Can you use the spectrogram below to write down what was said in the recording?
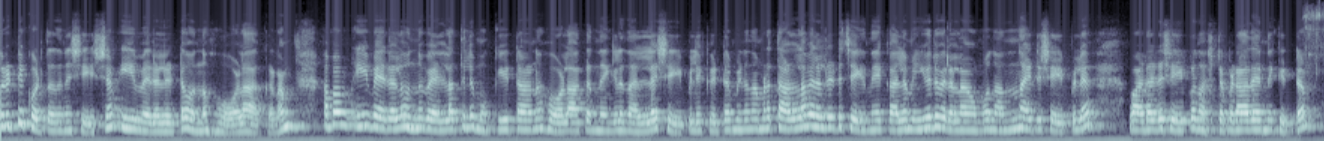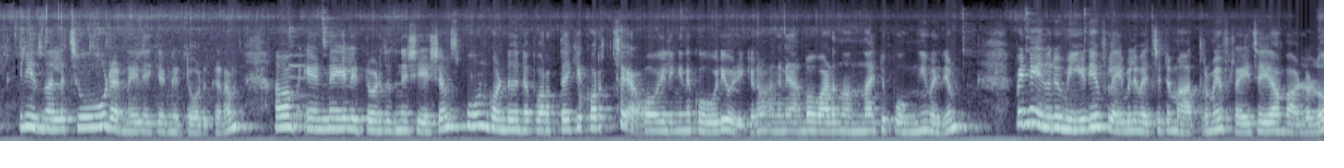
ഉരുട്ടി കൊടുത്തതിന് ശേഷം ഈ വിരലിട്ട് ഒന്ന് ഹോളാക്കണം അപ്പം ഈ വിരൽ ഒന്ന് വെള്ളത്തിൽ മുക്കിയിട്ടാണ് ഹോളാക്കുന്നതെങ്കിൽ നല്ല ഷേപ്പിൽ കിട്ടും. പിന്നെ നമ്മുടെ തള്ള വിരലിട്ട് ചെയ്യുന്നേക്കാളും ഈ ഒരു വിരലാകുമ്പോൾ നന്നായിട്ട് ഷേപ്പിൽ വടയുടെ ഷേപ്പ് നഷ്ടപ്പെടാതെ തന്നെ കിട്ടും. ഇനി ഇത് നല്ല ചൂടെണ്ണയിലേക്ക് അങ്ങ് ഇട്ട് കൊടുക്കണം. അപ്പം എണ്ണയിൽ ഇട്ട് കൊടുത്തതിന് ശേഷം സ്പൂൺ കൊണ്ട് ഇതിന്റെ പുറത്തേക്ക് കുറച്ച് ഓയിൽ ഇങ്ങനെ കോരി ഒഴിക്കണം. അങ്ങനെ ആകുമ്പോൾ വട നന്നായിട്ട് പൊങ്ങി വരും. പിന്നെ ഇതൊരു മീഡിയം ഫ്ലെയിമിൽ വെച്ചിട്ട് മാത്രമേ ഫ്രൈ ചെയ്യാൻ പാടുള്ളൂ.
